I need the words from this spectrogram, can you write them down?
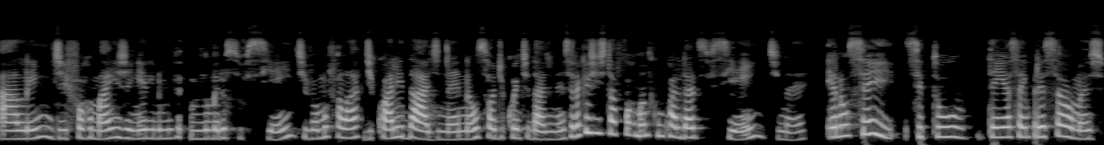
além de formar engenheiro em número suficiente, vamos falar de qualidade, né? Não só de quantidade, né? Será que a gente está formando com qualidade suficiente, né? Eu não sei se tu tem essa impressão, mas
